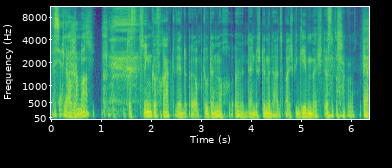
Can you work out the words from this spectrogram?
Das ist ja ich glaube Hammer. nicht, dass zwingend gefragt wird, ob du dann noch äh, deine Stimme da als Beispiel geben möchtest. ja.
